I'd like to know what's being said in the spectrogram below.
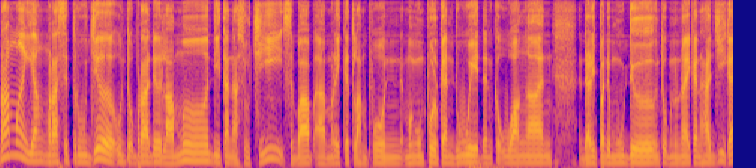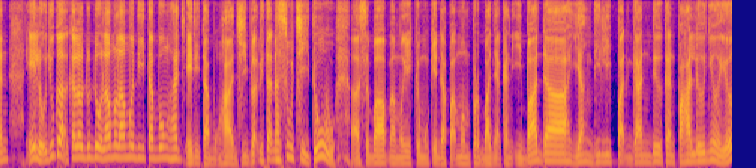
Ramai yang merasa teruja untuk berada lama di tanah suci sebab uh, mereka telah pun mengumpulkan duit dan keuangan daripada muda untuk menunaikan haji kan. Elok juga kalau duduk lama-lama di tabung haji eh di tabung haji pula di tanah suci tu. Uh, sebab uh, mereka mungkin dapat memperbanyakkan ibadah yang dilipat gandakan pahalanya ya.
